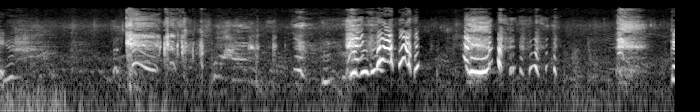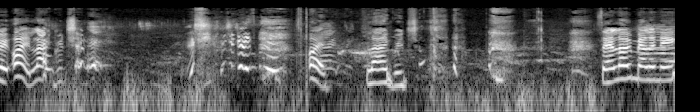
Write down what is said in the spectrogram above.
Why? Great, oi, language. oi, language. Say hello, Melanie.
